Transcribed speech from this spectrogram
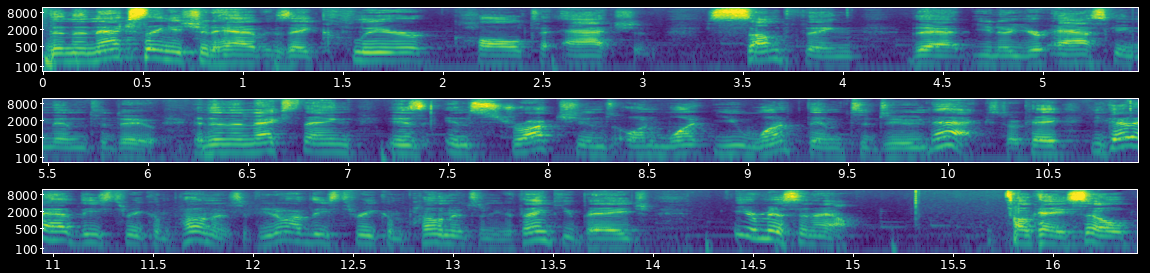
Then the next thing it should have is a clear call to action something that you know you're asking them to do. And then the next thing is instructions on what you want them to do next okay? You got to have these three components. If you don't have these three components on your thank you page you're missing out. Okay so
